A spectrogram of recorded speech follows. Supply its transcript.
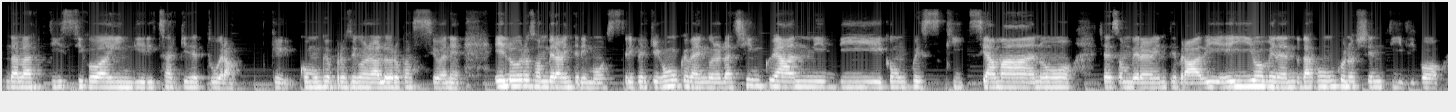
dall'artistico a indirizzo architettura che comunque proseguono la loro passione e loro sono veramente dei mostri perché comunque vengono da cinque anni di comunque schizzi a mano, cioè sono veramente bravi. E io venendo da comunque uno scientifico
